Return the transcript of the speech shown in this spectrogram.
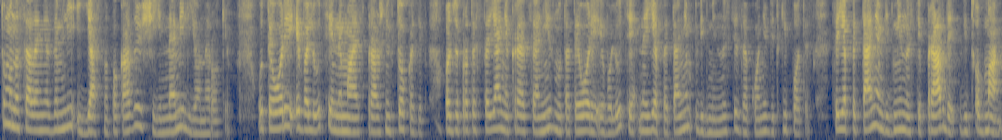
Тому населення Землі ясно показує, що їй не мільйони років. У теорії еволюції немає справжніх доказів. Отже, протистояння креаціонізму та теорії еволюції не є питанням відмінності законів від гіпотез. Це є питанням відмінності правди від обману.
